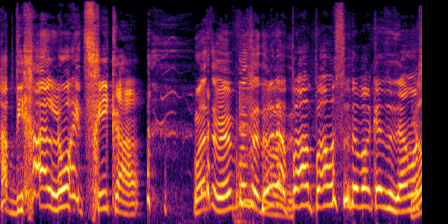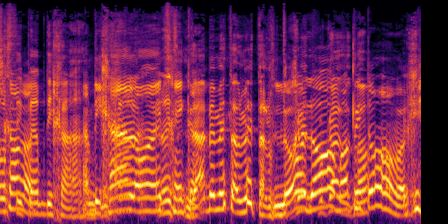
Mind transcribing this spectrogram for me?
הבדיחה לא הצחיקה. מה זה, מאיפה זה לא הדבר יודע, הזה? פעם פעם עשו דבר כזה, זה היה ממש חרא בדיחה. הבדיחה לא הצחיקה. זה היה במטאל מטאל. לא, לא, מה לא? פתאום, אחי,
